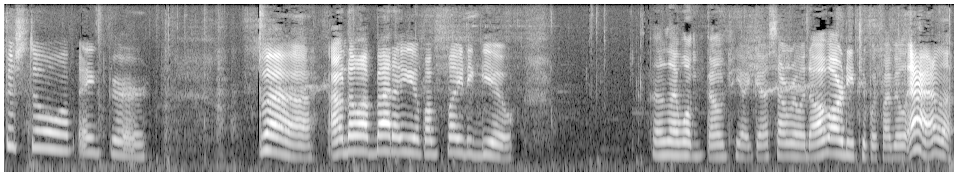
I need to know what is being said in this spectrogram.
pistol of anger. Bah, I don't know I'm mad at you if I'm fighting you. Because I want bounty, I guess. I don't really know. I'm already 2.5 million. Ah,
